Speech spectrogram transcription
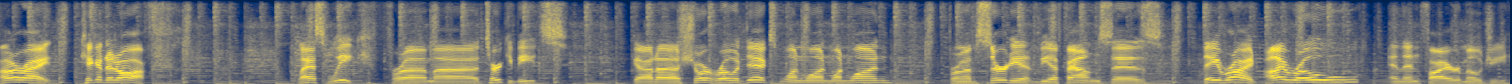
All right, kicking it off. Last week from uh, Turkey Beats, got a short row of ducks, 1111. From Absurdient via Fountain says, They ride, I row, and then fire emoji.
